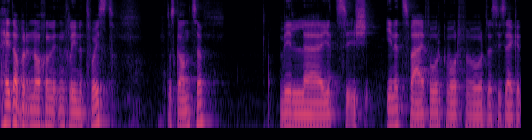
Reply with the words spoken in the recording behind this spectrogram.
hat aber noch einen, einen kleinen Twist, das Ganze. Weil äh, jetzt ist ihnen zwei vorgeworfen worden, sie sagen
